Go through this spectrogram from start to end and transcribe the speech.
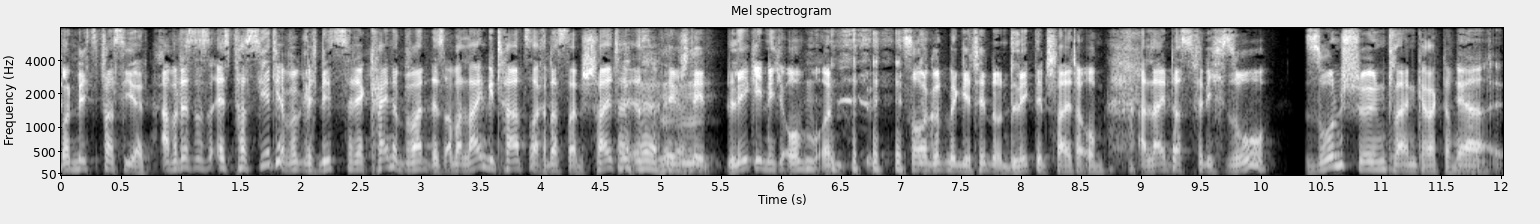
Und nichts passiert. Aber das ist, es passiert ja wirklich nichts, es hat ja keine Bewandtnis. Aber allein die Tatsache, dass da ein Schalter ist, und dem steht, leg ihn nicht um und Saul Goodman geht hin und legt den Schalter um. Allein das finde ich so, so einen schönen kleinen Charakter. Ja, ja,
